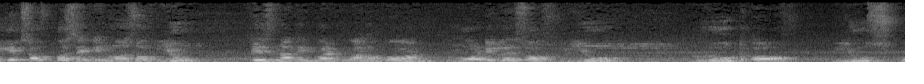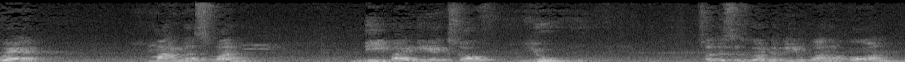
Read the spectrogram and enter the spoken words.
dx of cosec inverse of u is nothing but 1 upon modulus of u root of u square minus 1 d by dx of u. So this is going to be 1 upon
